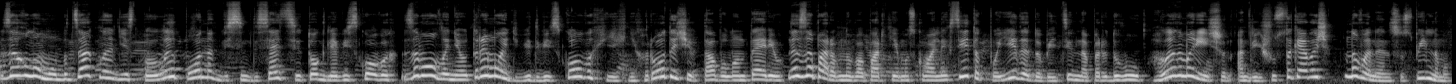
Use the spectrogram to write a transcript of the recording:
Загалом у медзакладі сплели понад 80 сіток для військових. Замовлення отримують від військових, їхніх родичів та волонтерів. Незабаром нова партія маскувальних сіток поїде до бійців на передову. Галина Марійшин, Андрій Шустакевич. Новини на Суспільному.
